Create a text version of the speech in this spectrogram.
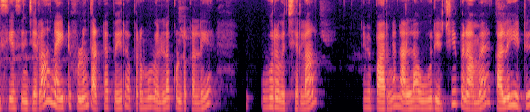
ஈஸியாக செஞ்சிடலாம். நைட்டு ஃபுல்லும் தட்டைப்பயிறு அப்புறமும் வெள்ளை கொண்டக்கடலையை ஊற வச்சிடலாம். இப்போ பாருங்கள் நல்லா ஊறிடுச்சு. இப்போ நாம் கழுகிட்டு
